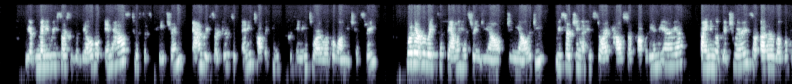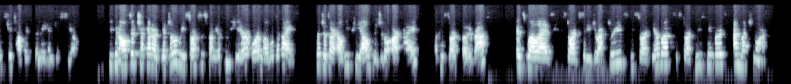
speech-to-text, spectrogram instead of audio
We have many resources available in-house to assist patrons and researchers with any topic pertaining to our local Long Beach history, whether it relates to family history and genealogy, researching a historic house or property in the area, finding obituaries, or other local history topics that may interest you. You can also check out our digital resources from your computer or mobile device, such as our LBPL digital archive of historic photographs, as well as historic city directories, historic yearbooks, historic newspapers, and much more.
